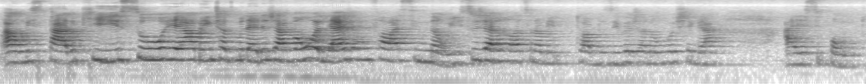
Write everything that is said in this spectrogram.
a um estado que isso realmente as mulheres já vão olhar e já vão falar assim, não, isso já é um relacionamento abusivo, eu já não vou chegar a esse ponto.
